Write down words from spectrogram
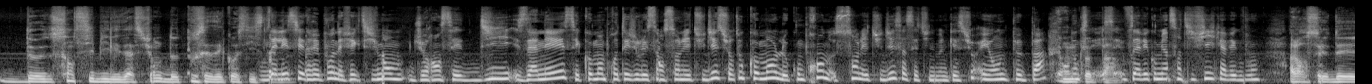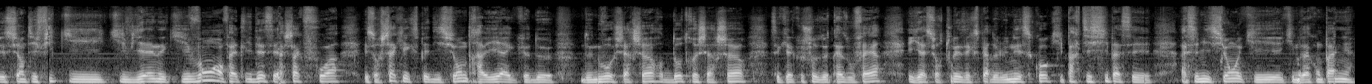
de sensibilisation de tous ces écosystèmes. Vous allez essayer de répondre effectivement durant ces dix années. C'est comment protéger l'océan sans l'étudier, surtout comment le comprendre sans l'étudier. Ça, c'est une bonne question et on ne peut pas. Donc, vous avez combien de scientifiques avec vous? Alors, c'est des scientifiques qui, qui, viennent et qui vont. En fait, l'idée, c'est à chaque fois et sur chaque expédition de travailler avec de, de nouveaux chercheurs, d'autres chercheurs. C'est quelque chose de très ouvert. Et il y a surtout les experts de l'UNESCO qui participent à ces, à ces missions et qui, qui nous accompagnent.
